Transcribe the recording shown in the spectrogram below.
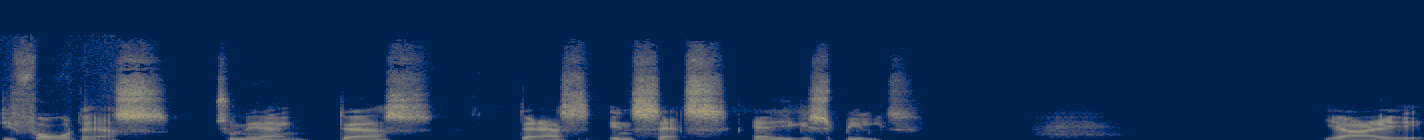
de får deres turnering. Deres, deres indsats er ikke spildt. Jeg,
